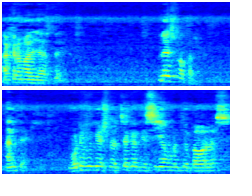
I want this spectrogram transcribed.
అక్రమాలు చేస్తే లేచిపోతారు. అంతే. నోటిఫికేషన్ వచ్చాక the CM would be powerless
